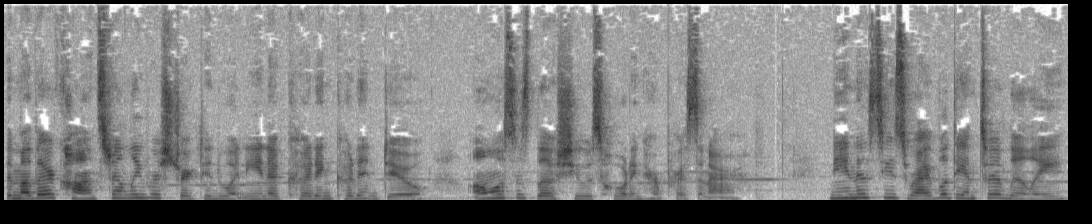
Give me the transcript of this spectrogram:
The mother constantly restricted what Nina could and couldn't do, almost as though she was holding her prisoner. Nina sees rival dancer Lily,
